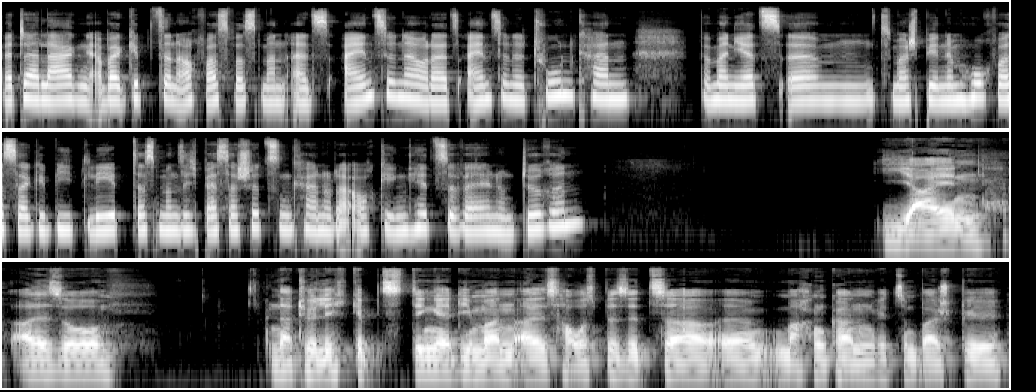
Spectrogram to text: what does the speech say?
Wetterlagen. Aber gibt es denn auch was, was man als Einzelner oder als Einzelne tun kann, wenn man jetzt ähm, zum Beispiel in einem Hochwassergebiet lebt, dass man sich besser schützen kann oder auch gegen Hitzewellen und Dürren? Jein. Also Natürlich gibt's Dinge, die man als Hausbesitzer äh, machen kann, wie zum Beispiel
